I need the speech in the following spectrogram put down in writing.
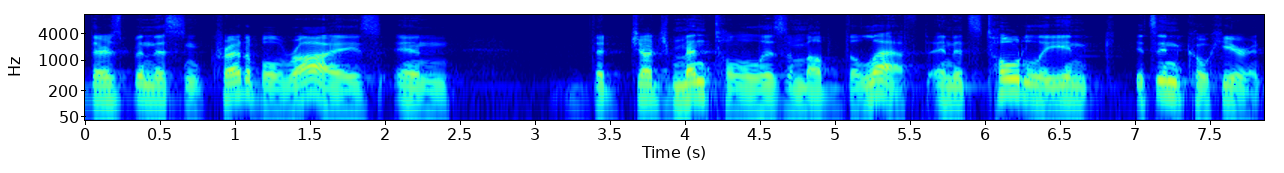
there's been this incredible rise in the judgmentalism of the left, and it's totally in, it's incoherent.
